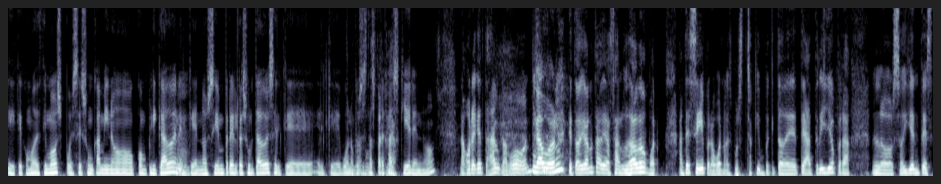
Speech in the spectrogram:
y que como decimos pues es un camino complicado en el mm. que no siempre el resultado es el que el que bueno pues estas parejas quieren no Nagore qué tal Gabón. Gabón. Que todavía no te había saludado. Bueno antes sí pero bueno hemos hecho aquí un poquito de teatrillo para los oyentes.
